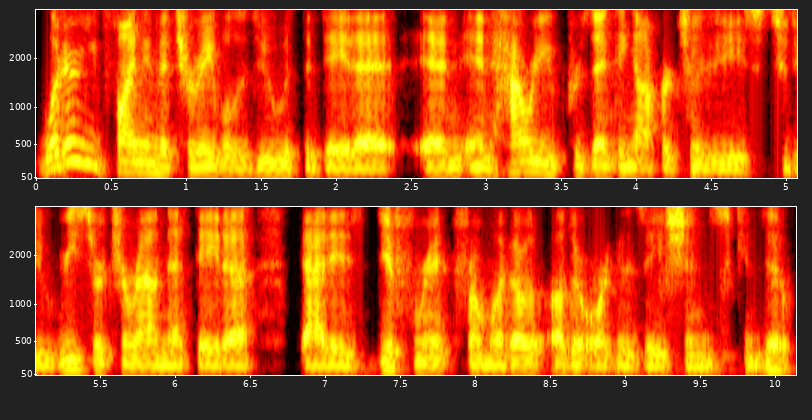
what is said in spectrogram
What are you finding that you're able to do with the data, and, and how are you presenting opportunities to do research around that data that is different from what other organizations can do?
